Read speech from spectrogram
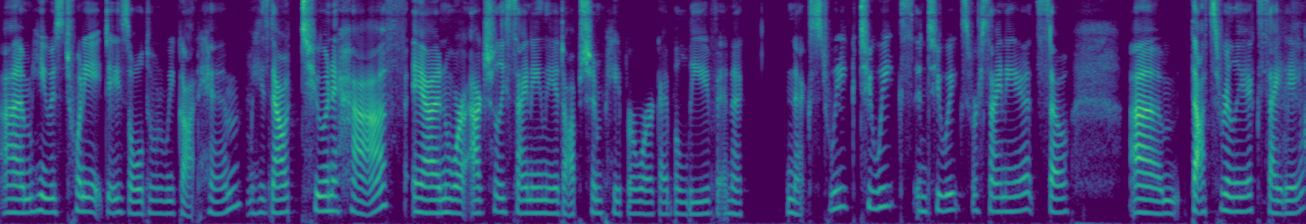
Um, he was 28 days old when we got him. He's now two and a half, and we're actually signing the adoption paperwork, I believe, in a next week, two weeks. In two weeks, we're signing it. So um, that's really exciting.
